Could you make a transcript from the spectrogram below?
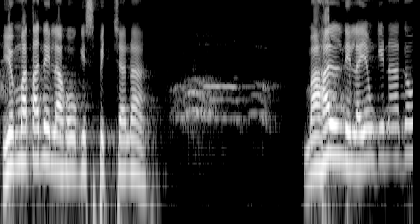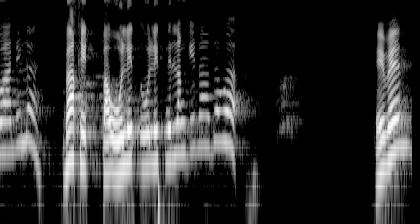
Yung mata nila hugis pitsa na. Mahal nila yung ginagawa nila. Bakit? Paulit-ulit nilang ginagawa. Amen?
